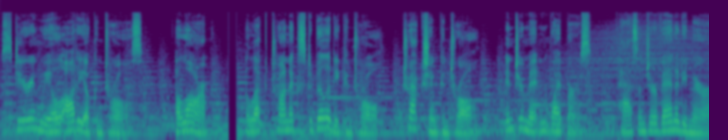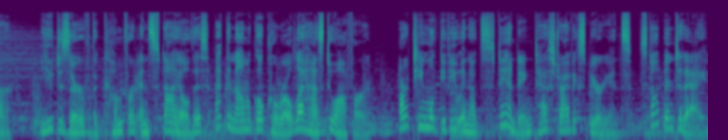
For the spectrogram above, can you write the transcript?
steering wheel audio controls, alarm, electronic stability control, traction control, intermittent wipers, passenger vanity mirror. You deserve the comfort and style this economical Corolla has to offer. Our team will give you an outstanding test drive experience. Stop in today.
